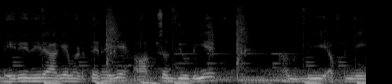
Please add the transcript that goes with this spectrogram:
धीरे धीरे आगे बढ़ते रहिए। आप सब जुड़िए। हम भी अपनी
